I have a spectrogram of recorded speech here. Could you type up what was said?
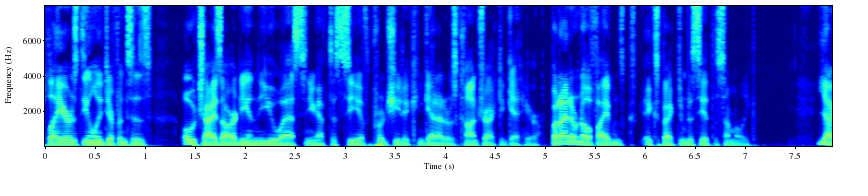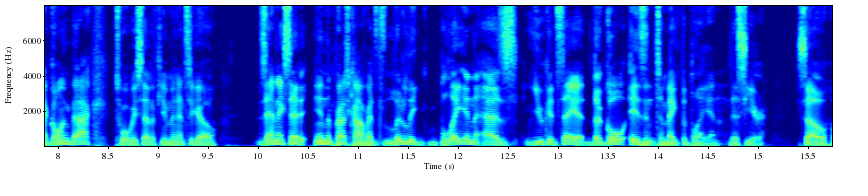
players. The only difference is Ochai's already in the U.S., and you have to see if Procida can get out of his contract to get here. But I don't know if I even expect him to see it the Summer League. Yeah, going back to what we said a few minutes ago, Zanik said in the press conference, literally blatant as you could say it, the goal isn't to make the play in this year. So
